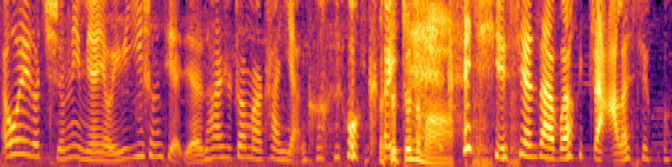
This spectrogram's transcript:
哎，我有一个群里面有一个医生姐姐，她是专门看眼科的，我可以这真的吗？你现在不要眨了行吗？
